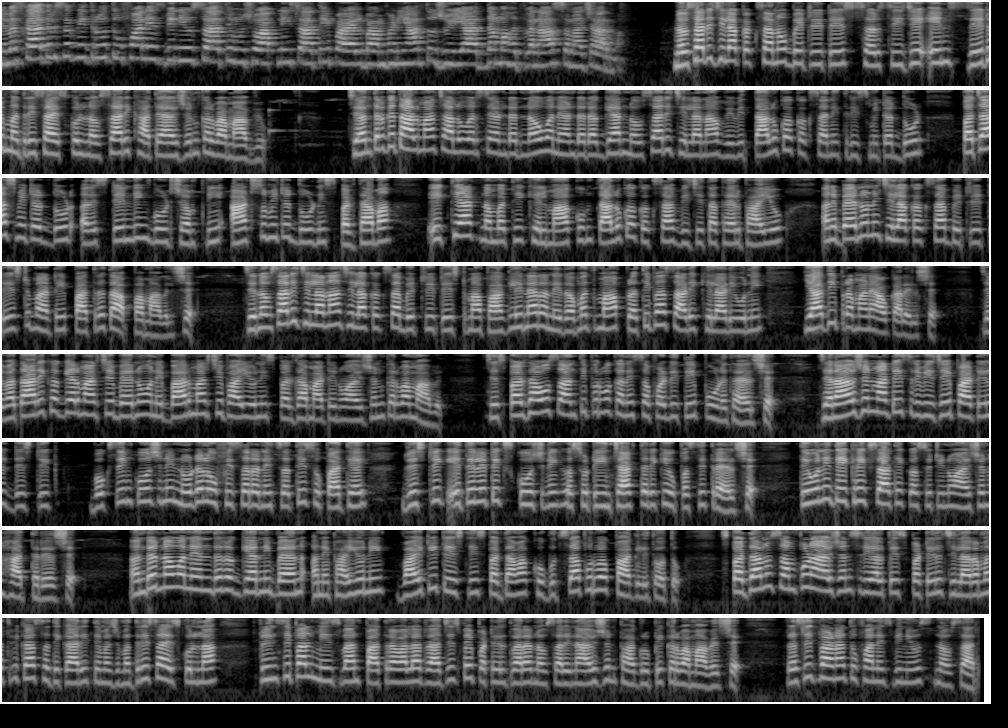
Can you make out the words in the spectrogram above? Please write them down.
નમસ્કાર દર્શક મિત્રો, તુફાન એસબી ન્યૂઝ સાથે હું છું આપની સાથે પાયલ બાંભણિયા. તો જોઈએ આજના મહત્વના સમાચારમાં. નવસારી જિલ્લા કક્ષાનો battery test sir CJ N Z મદ્રેસા high school Navsari ખાતે આયોજન કરવામાં આવ્યું. જે અંતર્ગત હાલમાં ચાલુ વર્ષે અંડર નવ અને અંડર અગિયાર નવસારી જિલ્લાના વિવિધ તાલુકા કક્ષાની ત્રીસ મીટર દૂર પચાસ મીટર દૂર અને સ્ટેન્ડિંગ બોર્ડ જમ્પની આઠસો મીટર દૂરની સ્પર્ધામાં એકથી આઠ નંબરથી ખેલ મહાકુંભ તાલુકા કક્ષા વિજેતા થયેલ ભાઈઓ અને બહેનોને જિલ્લા કક્ષા બેટરી ટેસ્ટ માટે પાત્રતા આપવામાં આવેલ છે. જે નવસારી જિલ્લાના જિલ્લા કક્ષા બેટરી ટેસ્ટમાં ભાગ લેનાર અને રમતમાં પ્રતિભાશાળી ખેલાડીઓની યાદી પ્રમાણે આવકારેલ છે. જેમાં તારીખ અગિયાર માર્ચે બહેનો અને બાર માર્ચે ભાઈઓની સ્પર્ધા માટેનું આયોજન કરવામાં આવેલ, જે સ્પર્ધાઓ શાંતિપૂર્વક અને સફળ રીતે પૂર્ણ થયેલ છે. જેના આયોજન માટે શ્રી વિજય પાટીલ ડિસ્ટ્રિક્ટ બોક્સિંગ કોચની, નોડલ ઓફિસર અને સતીશ ઉપાધ્યાય ડિસ્ટ્રિક્ટ એથ્લેટિક્સ કોચની કસોટી ઇન્ચાર્જ તરીકે ઉપસ્થિત રહેલ છે. તેઓની દેખરેખ સાથે કસોટીનું આયોજન હાથ ધરેલ છે. અંડર નવ અને અંડર અગિયારની બહેન અને ભાઈઓની વાયટી ટેસ્ટની સ્પર્ધામાં ખૂબ ઉત્સાહપૂર્વક ભાગ લીધો હતો. સ્પર્ધાનું સંપૂર્ણ આયોજન શ્રી અલ્પેશ પટેલ, જિલ્લા રમત વિકાસ અધિકારી તેમજ મદ્રેસા હાઈસ્કૂલના પ્રિન્સિપાલ મેઝબાન પાત્રાવાલા રાજેશભાઈ પટેલ દ્વારા નવસારીના આયોજન ભાગરૂપે કરવામાં આવેલ છે. Rashid Bhana Tufan SB News, Navsari.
